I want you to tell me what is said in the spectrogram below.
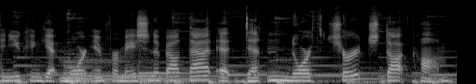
And you can get more information about that at dentonnorthchurch.com.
